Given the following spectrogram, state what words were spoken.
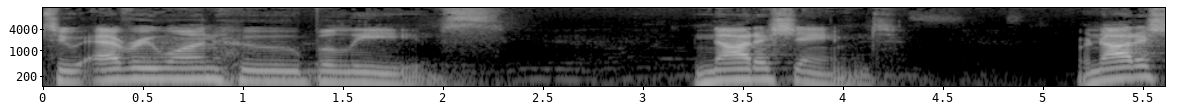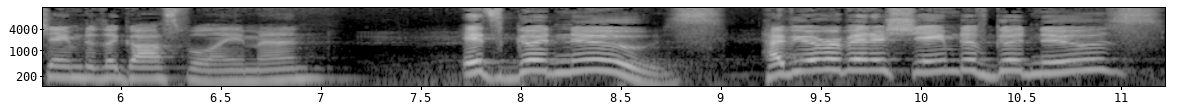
to everyone who believes. Not ashamed. We're not ashamed of the gospel, amen? It's good news. Have you ever been ashamed of good news?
